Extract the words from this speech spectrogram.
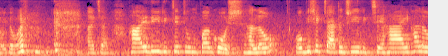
আমি তোমার। আচ্ছা হাই দি লিখছে টুম্পা ঘোষ। হ্যালো অভিষেক চ্যাটার্জি লিখছে হাই হ্যালো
